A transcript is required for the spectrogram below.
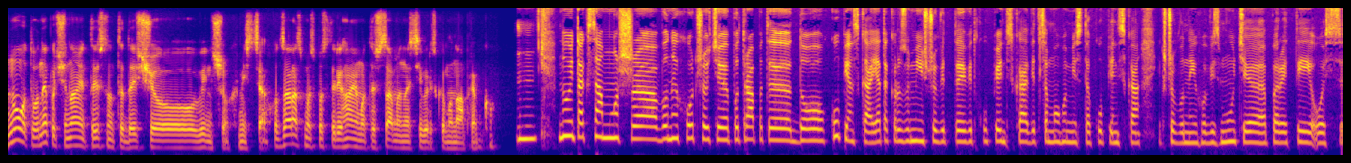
Ну от вони починають тиснути дещо в інших місцях. От зараз ми спостерігаємо те ж саме на сіверському напрямку. Угу. Ну і так само ж е, вони хочуть е, потрапити до Куп'янська. Я так розумію, що від від Куп'янська, від самого міста Куп'янська, якщо вони його візьмуть, е, перейти ось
